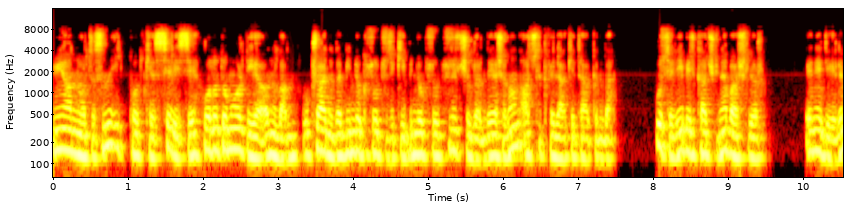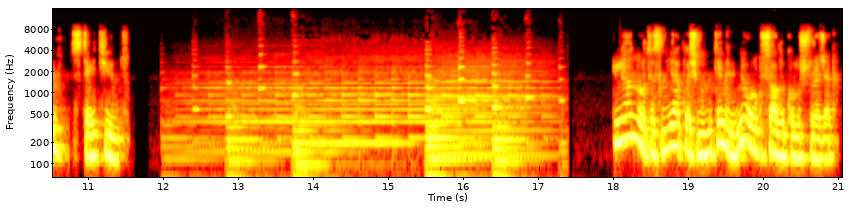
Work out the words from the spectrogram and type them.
Dünyanın ortasının ilk podcast serisi Holodomor diye anılan Ukrayna'da 1932-1933 yıllarında yaşanan açlık felaketi hakkında. Bu seri birkaç güne başlıyor. E ne diyelim? Stay tuned. Dünyanın ortasının yaklaşımının temelini olgusallık oluşturacak.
